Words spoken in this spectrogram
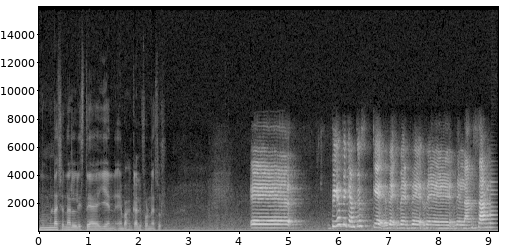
un nacional esté ahí en, Baja California Sur? Eh, fíjate que antes que de, de, de lanzarlo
